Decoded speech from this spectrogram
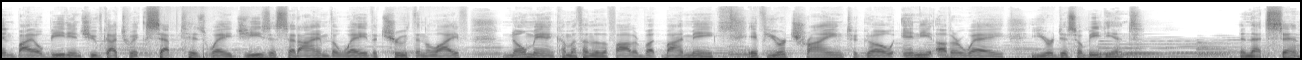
and by obedience, you've got to accept his way. Jesus said, I am the way, the truth, and the life. No man cometh unto the Father but by me. If you're trying to go any other way, you're disobedient, and that's sin.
